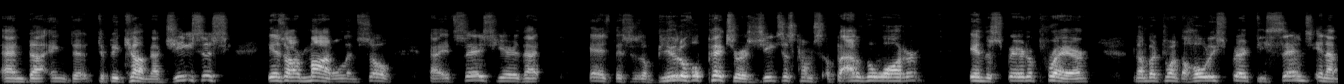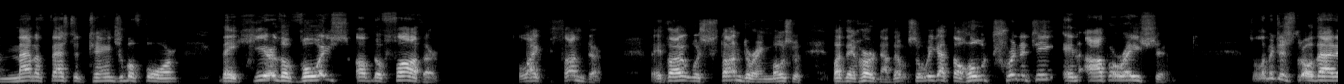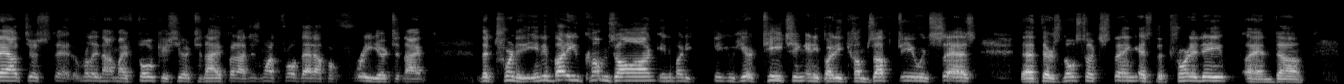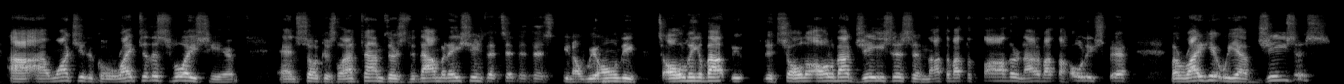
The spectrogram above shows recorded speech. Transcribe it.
and uh, and to, to become. Now Jesus is our model, and so uh, it says here that as this is a beautiful picture as Jesus comes up out of the water in the spirit of prayer. Number 20, the Holy Spirit descends in a manifested, tangible form. They hear the voice of the Father like thunder. They thought it was thundering most of it, but they heard now. So we got the whole Trinity in operation. So let me just throw that out. Just uh, really not my focus here tonight, but I just want to throw that out for free here tonight. The Trinity. Anybody who comes on, anybody you hear teaching, anybody comes up to you and says that there's no such thing as the Trinity, and uh, I want you to go right to this voice here. And so, because a lot of times there's denominations that say that this, you know, we only it's only about it's all all about Jesus and not about the Father, not about the Holy Spirit. But right here we have Jesus,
